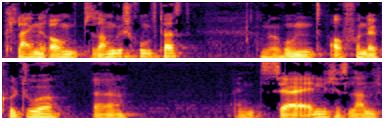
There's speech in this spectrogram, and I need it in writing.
kleinen Raum zusammengeschrumpft hast. Genau. Und auch von der Kultur äh, ein sehr ähnliches Land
